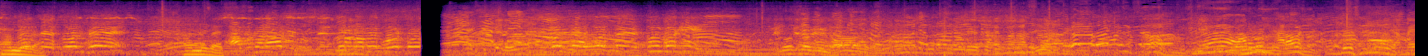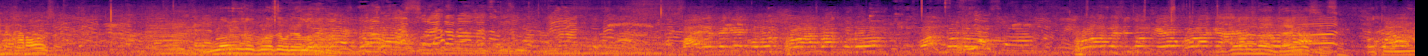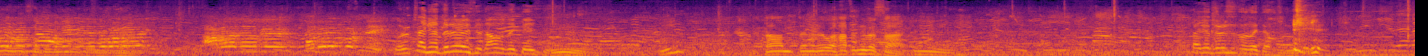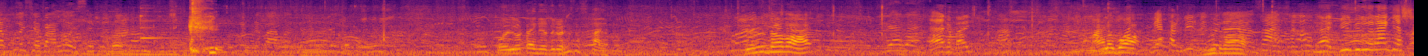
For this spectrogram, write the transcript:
সামনে যা সামনে বাকি বাইরে থেকে কোনো ছোঁয়া বা কোনো বন্ধ কেউ খোলাকে আপনাদেরকে অনুরোধ করছি টাইনা ধরে রয়েছে তাও দেখতেছি হাতে নিবে স্যার টাইনা ধরেছে তো যাইতেছে এরা কইছে ভালো হইছে শোনা কইছে ভালো হইছে ওই টাইনা ধরে রয়েছে তাই দেবে দাদা দিয়া দেয় এক ভাই হ্যাঁ ভালো গো বেকার বিল বিল যায় এই বিল বিল করে গেছ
